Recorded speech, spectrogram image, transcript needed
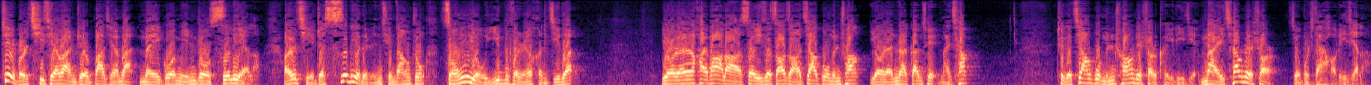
这边七千万，这边八千万，美国民众撕裂了。而且这撕裂的人群当中，总有一部分人很极端，有人害怕了，所以就早早加固门窗；有人呢，干脆买枪。这个加固门窗这事儿可以理解，买枪这事儿就不是太好理解了。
